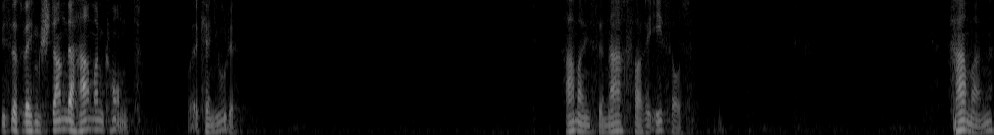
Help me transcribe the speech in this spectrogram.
Wisst ihr, aus welchem Stamm der Hamann kommt? War er kein Jude. Hamann ist der Nachfahre Esaus. Hamann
